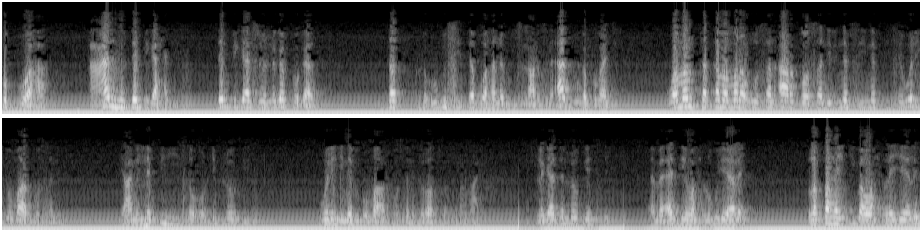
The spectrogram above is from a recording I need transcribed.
fog buu ahaa. Canhu dembigaa xaggiisa dembigaasoo laga fogaado dadka ugu sita buu ahaa nebigu sal lay slam aad buu uga fogaan jiray waman taqama mana uusan aargoosanin linafsihi naftiisa weligii uma aargoosanin yacni lafihiisa oo dhib loo geystay weligii nebigu uma argoosanin salawatullhi wasalaamu caleyh aflagaada loo geystay ama adin wax lagu yeelay lafahaygii baa wax la yeelay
